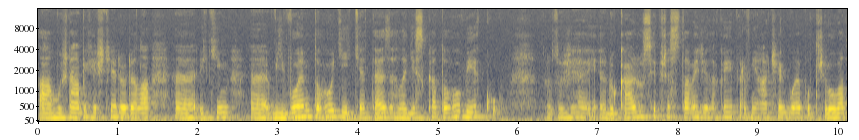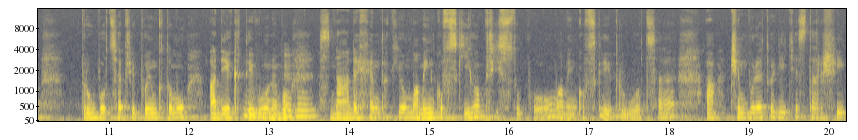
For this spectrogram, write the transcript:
a možná bych ještě dodala e, i tím e, vývojem toho dítěte z hlediska toho věku. Protože dokážu si představit, že takový prvňáček bude potřebovat průvodce, připojím k tomu adjektivu mm, nebo mm-hmm. s nádechem takového maminkovského přístupu, maminkovský mm-hmm. průvodce. A čím bude to dítě starší,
